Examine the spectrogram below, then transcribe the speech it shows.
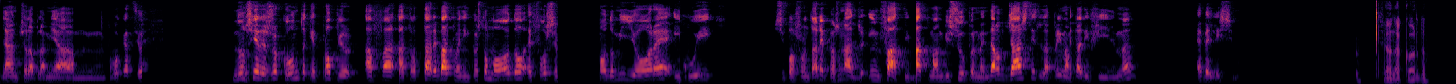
lancio la, la mia mh, provocazione, non si è reso conto che proprio a, fa- a trattare Batman in questo modo è forse il modo migliore in cui si può affrontare il personaggio. Infatti, Batman v Superman Dawn of Justice, la prima metà di film, è bellissima. Sono d'accordo.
